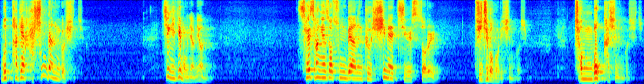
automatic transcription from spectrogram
못하게 하신다는 것이죠. 즉, 이게 뭐냐면 세상에서 숭배하는 그 힘의 질서를 뒤집어 버리시는 것입니다. 전복하시는 것이죠.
